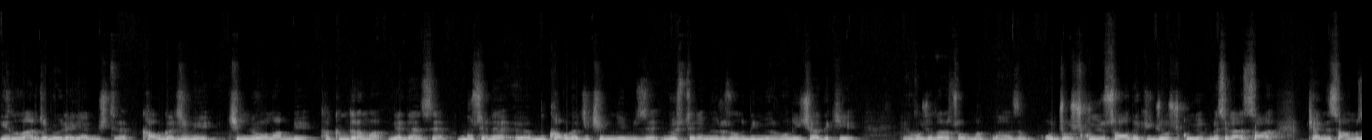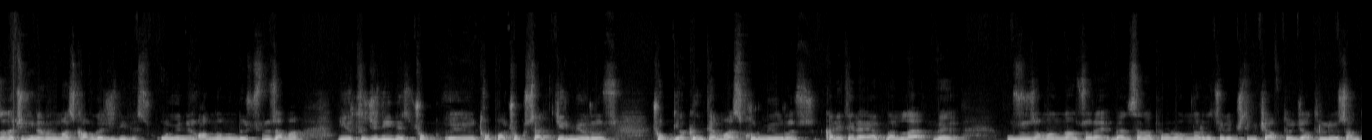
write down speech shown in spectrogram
yıllarca böyle gelmiştir hep. Kavgacı bir kimliği olan bir takımdır ama nedense bu sene e, bu kavgacı kimliğimizi gösteremiyoruz. Onu bilmiyorum. Onu içerideki e, hocalara sormak lazım. O coşkuyu, sahadaki coşkuyu mesela sağ, kendi sahamızda da çok inanılmaz kavgacı değiliz. Oyun anlamında üstünüz ama yırtıcı değiliz. Çok e, topa çok sert girmiyoruz. Çok yakın temas kurmuyoruz. Kaliteli ayaklarla ve uzun zamandan sonra ben sana programlarda söylemiştim iki hafta önce hatırlıyorsan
